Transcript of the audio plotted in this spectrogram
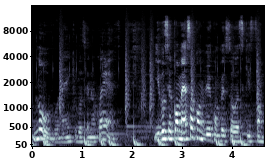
novo, né? Que você não conhece. E você começa a conviver com pessoas que são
